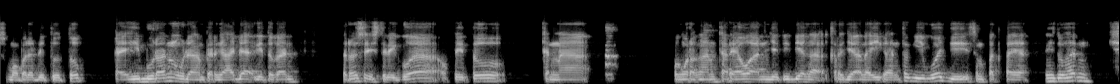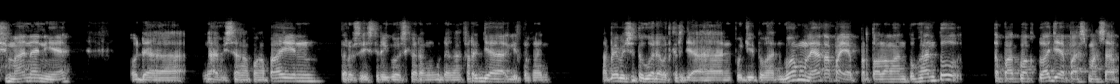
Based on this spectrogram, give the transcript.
semua pada ditutup. Kayak hiburan udah hampir nggak ada gitu kan. Terus istri gue waktu itu kena pengurangan karyawan jadi dia nggak kerja lagi kan. Tuh gue jadi sempat kayak ini Tuhan gimana nih ya? Udah nggak bisa ngapa-ngapain terus istri gue sekarang udah nggak kerja gitu kan. Tapi habis itu gue dapat kerjaan puji Tuhan. Gue melihat apa ya pertolongan Tuhan tuh tepat waktu aja pas masa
